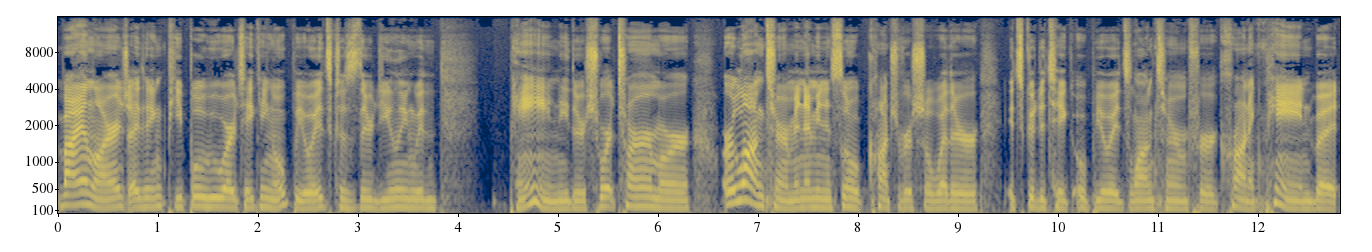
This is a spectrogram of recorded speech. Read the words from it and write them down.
By and large, I think people who are taking opioids because they're dealing with pain, either short term or or long term. And I mean, it's a little controversial whether it's good to take opioids long term for chronic pain, but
